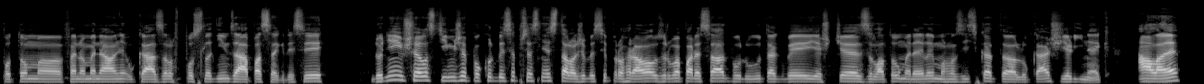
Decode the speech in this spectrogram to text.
potom eh, fenomenálně ukázal v posledním zápase, kdy si do něj šel s tím, že pokud by se přesně stalo, že by si prohrál zhruba 50 bodů, tak by ještě zlatou medaili mohl získat eh, Lukáš Jelínek, ale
